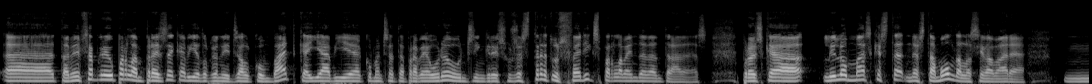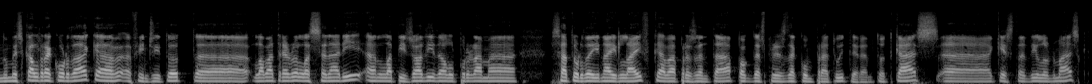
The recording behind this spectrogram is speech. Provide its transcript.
Uh, també em sap greu per l'empresa que havia d'organitzar el combat, que ja havia començat a preveure uns ingressos estratosfèrics per la venda d'entrades. Però és que l'Elon Musk n'està molt de la seva mare. Només cal recordar que eh, fins i tot uh, la va treure l'escenari en l'episodi del programa Saturday Night Live que va presentar poc després de comprar Twitter. En tot cas, uh, aquesta d'Elon Musk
